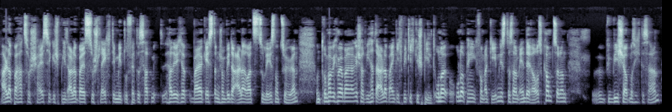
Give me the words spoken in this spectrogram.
Alaba hat so scheiße gespielt, Alaba Alaba ist so schlecht im Mittelfeld. Das hat, hatte ich, war ja gestern schon wieder allerorts zu lesen und zu hören. Und darum habe ich mir mal angeschaut, wie hat der Alaba eigentlich wirklich gespielt? Unabhängig vom Ergebnis, das am Ende rauskommt, sondern wie, wie schaut man sich das an?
